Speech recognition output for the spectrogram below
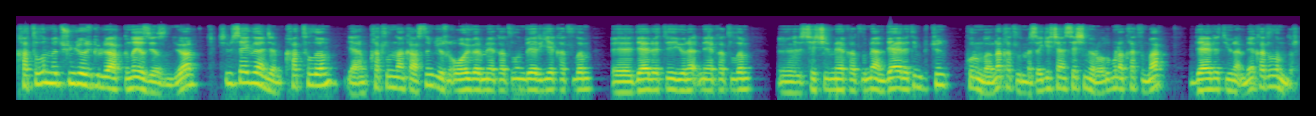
katılım ve düşünce özgürlüğü hakkında yazı yazın diyor. Şimdi sevgili öğrencim katılım yani katılımdan kastım biliyorsun oy vermeye katılım, vergiye katılım, e, devleti yönetmeye katılım, e, seçilmeye katılım yani devletin bütün kurumlarına katılım. Mesela geçen seçimler oldu buna katılmak devleti yönetmeye katılımdır.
